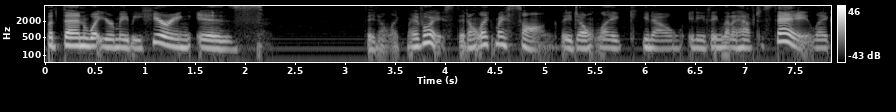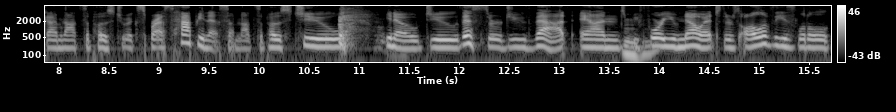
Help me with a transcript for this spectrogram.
but then what you're maybe hearing is they don't like my voice. They don't like my song. They don't like, you know, anything that I have to say. Like I'm not supposed to express happiness. I'm not supposed to, you know, do this or do that. And before you know it, there's all of these little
